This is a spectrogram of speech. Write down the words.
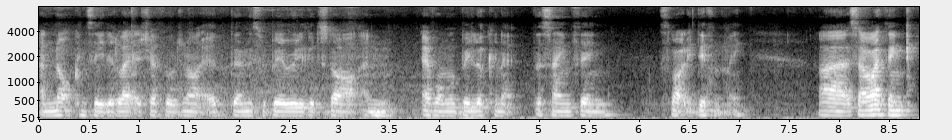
and not conceded late at Sheffield United, then this would be a really good start, and everyone would be looking at the same thing slightly differently. Uh, so I think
